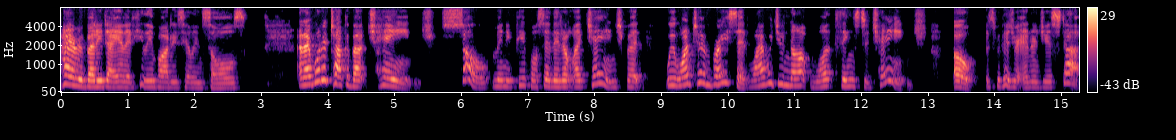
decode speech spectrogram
Hi, everybody. Diane at Healing Bodies, Healing Souls. And I want to talk about change. So many people say they don't like change, but we want to embrace it. Why would you not want things to change? Oh, it's because your energy is stuck.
